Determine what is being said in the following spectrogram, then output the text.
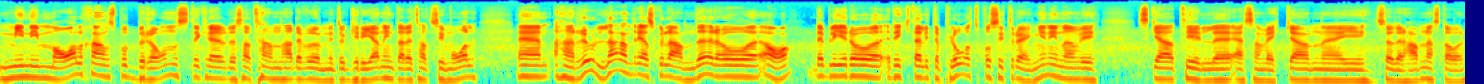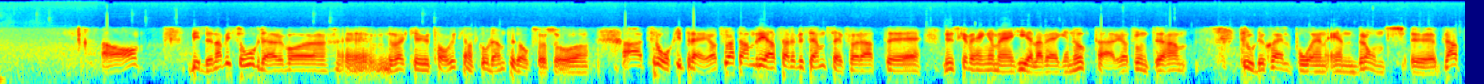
minimal chans på brons. Det krävdes att han hade vunnit och Gren inte hade tagit sig i mål. Eh, han rullar Andreas Sjölander och ja, det blir att rikta lite plåt på Citroengen innan vi ska till eh, SM-veckan eh, i Söderhamn nästa år. Ja, bilderna vi såg där var, eh, det verkar ju tagit ganska ordentligt också. Så, ah, tråkigt det Jag tror att Andreas hade bestämt sig för att eh, nu ska vi hänga med hela vägen upp här. Jag tror inte han trodde själv på en, en bronsplats,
